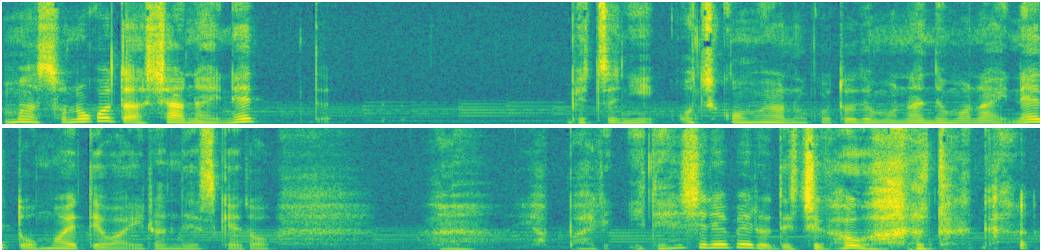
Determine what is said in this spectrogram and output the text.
まあそのことはしゃあないねって別に落ち込むようなことでも何でもないねと思えてはいるんですけど、うん、やっぱり遺伝子レベルで違うわとか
